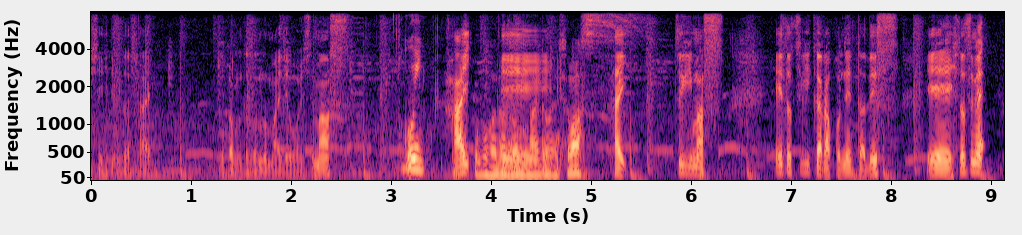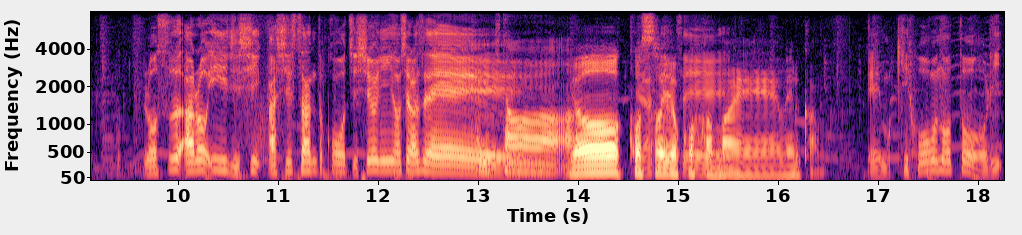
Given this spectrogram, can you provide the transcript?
してきてください。僕はまたどの前で応援してます。はい、はい、僕もどの前で応援してます、えー、はい。次いきます。えっ、ー、と次から小ネタです、えー、一つ目ロスアロイージ氏アシスタントコーチ就任のお知らせ。ようこそ横浜へ。ウェルカム、えー、もう気泡の通り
